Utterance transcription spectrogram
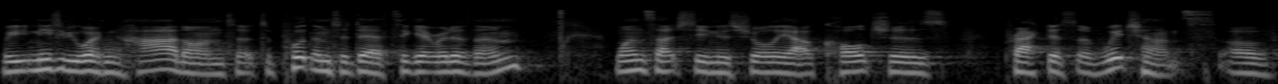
we need to be working hard on to, to put them to death, to get rid of them. One such sin is surely our culture's practice of witch hunts, of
